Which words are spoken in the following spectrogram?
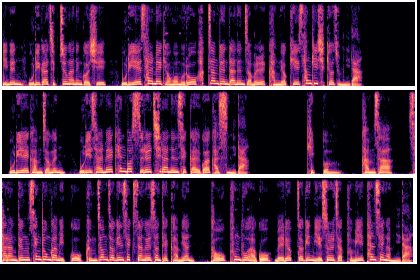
이는 우리가 집중하는 것이 우리의 삶의 경험으로 확장된다는 점을 강력히 상기시켜 줍니다. 우리의 감정은 우리 삶의 캔버스를 칠하는 색깔과 같습니다. 기쁨, 감사, 사랑 등 생동감 있고 긍정적인 색상을 선택하면 더욱 풍부하고 매력적인 예술 작품이 탄생합니다.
